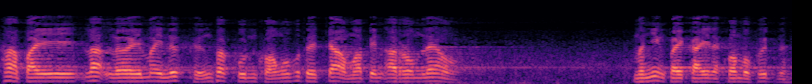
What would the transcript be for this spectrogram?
ถ้าไปละเลยไม่นึกถึงพระคุณของพระพุทธเจ้ามาเป็นอารมณ์แล้ว มันยิ่งไปไกลแหละความประพฤตินะ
